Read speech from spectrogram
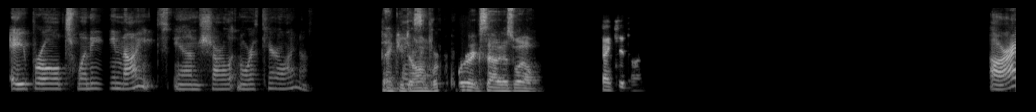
April 29th in Charlotte, North Carolina. Thank you, Thanks Dawn. We're, we're excited as well. Thank you, Dawn. All right.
